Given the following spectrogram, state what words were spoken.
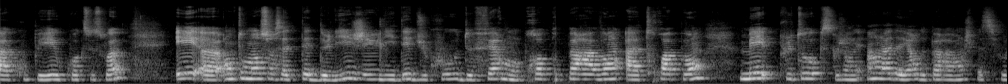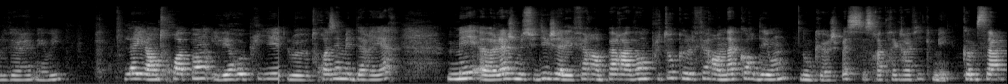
à couper ou quoi que ce soit. Et euh, en tombant sur cette tête de lit, j'ai eu l'idée du coup de faire mon propre paravent à trois pans, mais plutôt, parce que j'en ai un là d'ailleurs de paravent, je sais pas si vous le verrez, mais oui. Là il est en trois pans, il est replié, le troisième est derrière. Mais euh, là je me suis dit que j'allais faire un paravent plutôt que le faire en accordéon. Donc je sais pas si ce sera très graphique mais comme ça,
